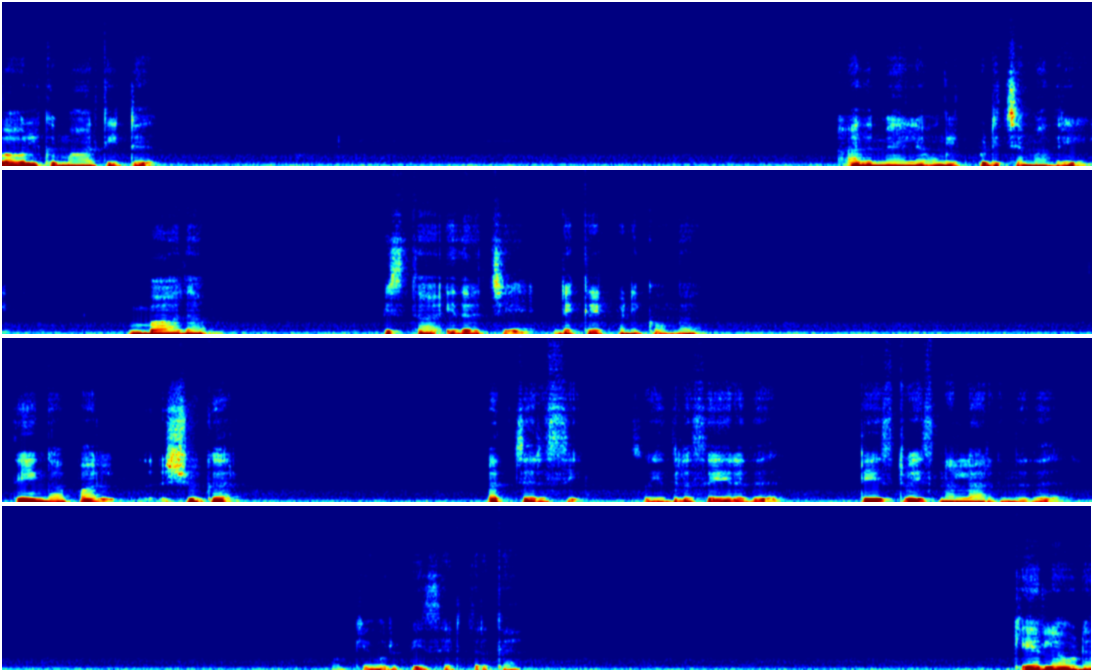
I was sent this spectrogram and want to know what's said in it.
பவுலுக்கு மாற்றிட்டு அது மேலே உங்களுக்கு பிடிச்ச மாதிரி பாதாம் பிஸ்தா இதை வச்சு டெக்கரேட் பண்ணிக்கோங்க. தேங்காய் பால் சுகர் பச்சரிசி. ஸோ இதில் செய்கிறது டேஸ்ட் வைஸ் நல்லா இருந்தது. ஓகே ஒரு பீஸ் எடுத்திருக்கேன். கேரளாவோட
